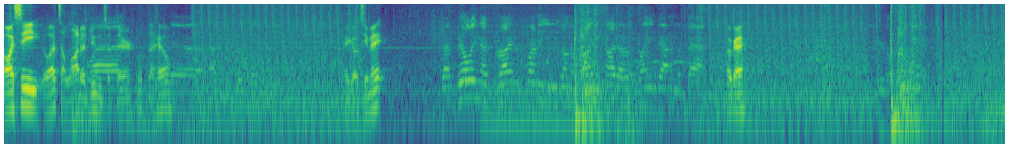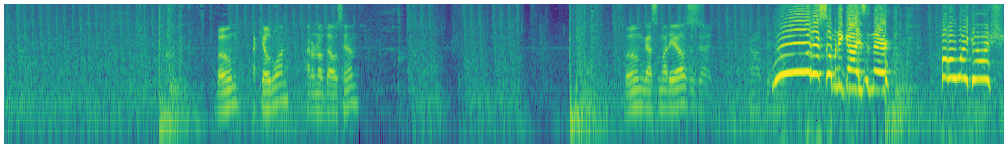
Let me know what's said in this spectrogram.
Oh, I see. Oh, that's a lot of dudes up there. What the hell? Yeah, that's the building. There you go, teammate. That building that's right in front of you is on the right side of it, laying down in the back. Okay. Near the left. Boom. I killed one. I don't know if that was him. Boom. Got somebody Oh else. god. I don't know if Woo! There's so many guys in there. Oh my gosh.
